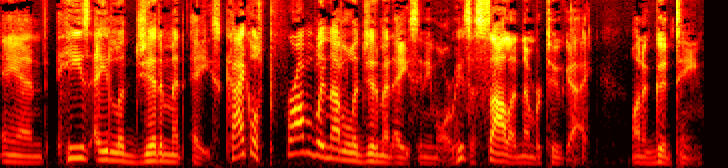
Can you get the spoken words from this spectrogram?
and he's a legitimate ace. Keuchel's probably not a legitimate ace anymore. He's a solid number two guy on a good team.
